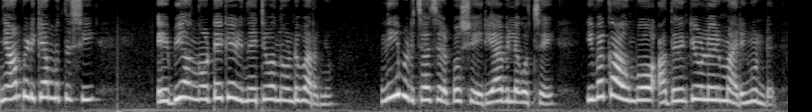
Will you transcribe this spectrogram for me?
ഞാൻ പിടിക്കാം മുത്തശ്ശി. എബി അങ്ങോട്ടേക്ക് എഴുന്നേറ്റ് വന്നുകൊണ്ട് പറഞ്ഞു. നീ പിടിച്ചാൽ ചിലപ്പോൾ ശരിയാവില്ല കൊച്ചേ. ഇവക്കാവുമ്പോൾ അതിനൊക്കെയുള്ള ഒരു മരുങ്ങുണ്ട്.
